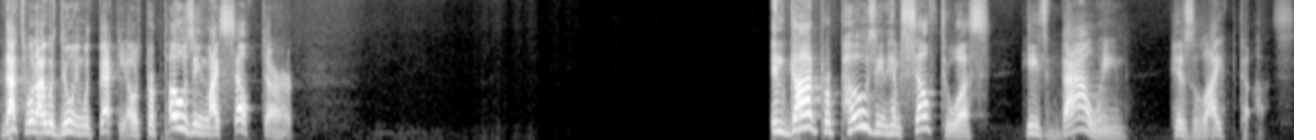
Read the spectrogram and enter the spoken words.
That's what I was doing with Becky. I was proposing myself to her. In God proposing himself to us, he's vowing his life to us.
